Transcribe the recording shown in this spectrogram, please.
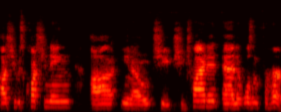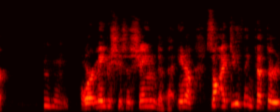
uh, she was questioning, uh, you know, she, she tried it and it wasn't for her. Mhm. Or maybe she's ashamed of it, you know. So I do think that there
